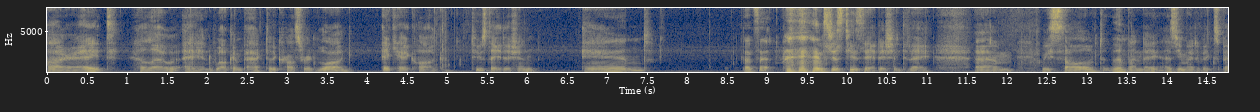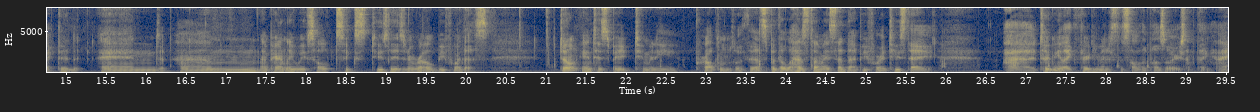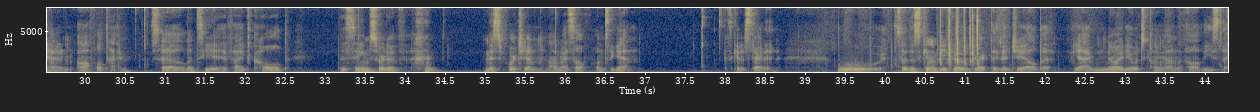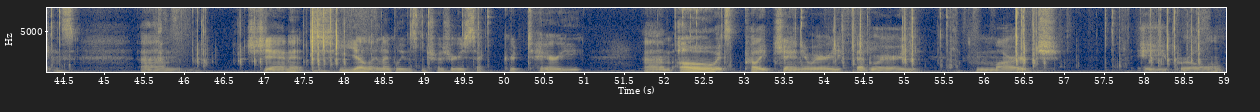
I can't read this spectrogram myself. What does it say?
All right. Hello and welcome back to the Crossword Vlog, aka Clog, Tuesday edition. And that's it. it's just Tuesday edition today. Um, we solved the Monday, as you might have expected, and um, apparently we've solved six Tuesdays in a row before this. Don't anticipate too many problems with this, but the last time I said that before a Tuesday, uh, it took me like 30 minutes to solve the puzzle or something. I had an awful time. So let's see if I've called the same sort of misfortune on myself once again. Let's get it started. Ooh, so this is going to be go directly to jail, but yeah, I have no idea what's going on with all these things. Um, Janet Yellen, I believe, is the Treasury Secretary. Um, oh, it's probably January, February, March, April,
